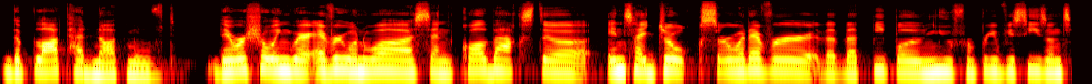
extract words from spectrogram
the plot had not moved they were showing where everyone was and callbacks to inside jokes or whatever that, that people knew from previous seasons.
